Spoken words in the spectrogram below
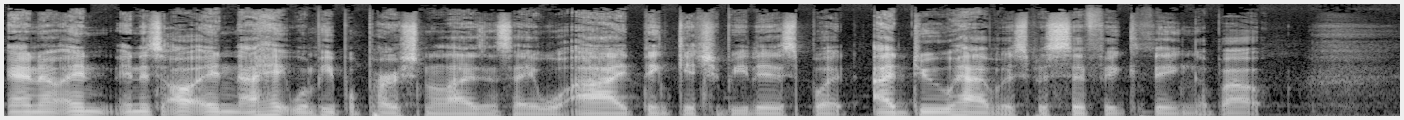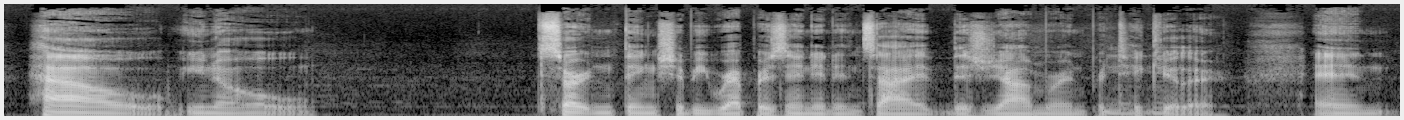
and uh, and and it's all and I hate when people personalize and say, "Well, I think it should be this," but I do have a specific thing about how, you know, certain things should be represented inside this genre in particular. And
